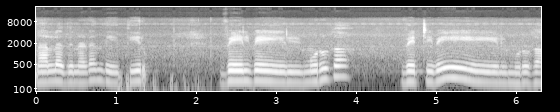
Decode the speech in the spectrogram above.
நல்லது நடந்தே தீரும். வேல்வேல் முருகா வெற்றிவேல் முருகா.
